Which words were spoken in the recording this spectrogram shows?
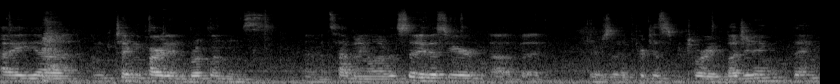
I, uh, I'm taking part in Brooklyn's, uh, it's happening all over the city this year, uh, but there's a participatory budgeting thing.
